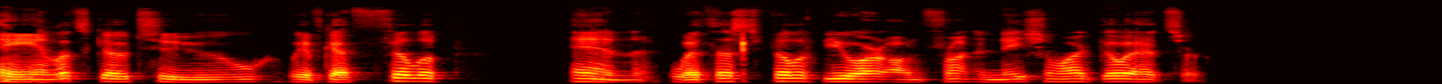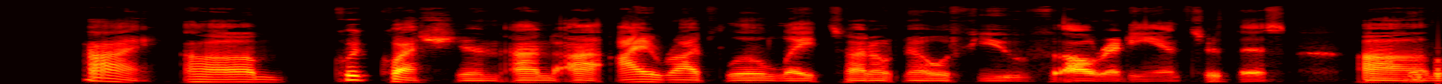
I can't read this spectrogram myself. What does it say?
And let's go to we've got Philip N with us. Philip, you are on front and nationwide. Go ahead, sir. Hi. Um, quick question, and I, I arrived a little late, so I don't know if you've already answered this. Um,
